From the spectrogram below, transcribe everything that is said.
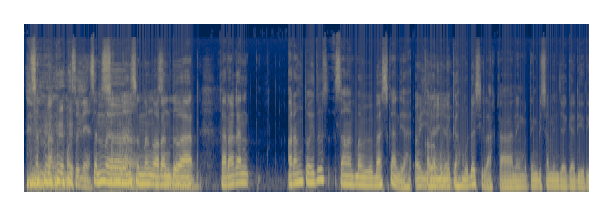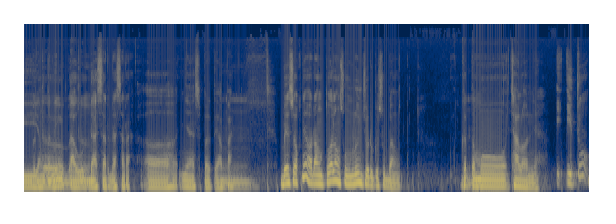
Senang maksudnya. seneng seneng orang tua karena kan orang tua itu sangat membebaskan ya Oh, iya, kalau mau iya. nikah muda silahkan yang penting bisa menjaga diri yang penting tahu dasar-dasarnya seperti apa Hmm. besoknya orang tua langsung meluncur ke Subang ketemu calonnya I- itu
